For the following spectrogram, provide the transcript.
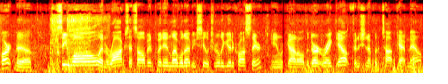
part, the seawall and the rocks, that's all been put in, leveled up. You can see it looks really good across there. And we've got all the dirt raked out, finishing up with the top cap now.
